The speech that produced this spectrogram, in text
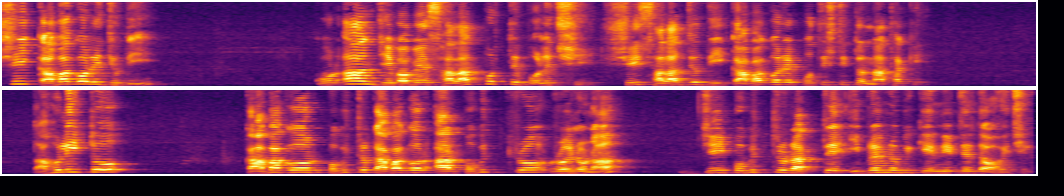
সেই কাবাগরে যদি কোরআন যেভাবে সালাদ পড়তে বলেছে, সেই সালাদ যদি কাবাগরে প্রতিষ্ঠিত না থাকে, তাহলেই তো কাবাগর পবিত্র কাবাগর আর পবিত্র রইল না, যেই পবিত্র রাখতে ইব্রাহিম নবীকে নির্দেশ দেওয়া হয়েছিল।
